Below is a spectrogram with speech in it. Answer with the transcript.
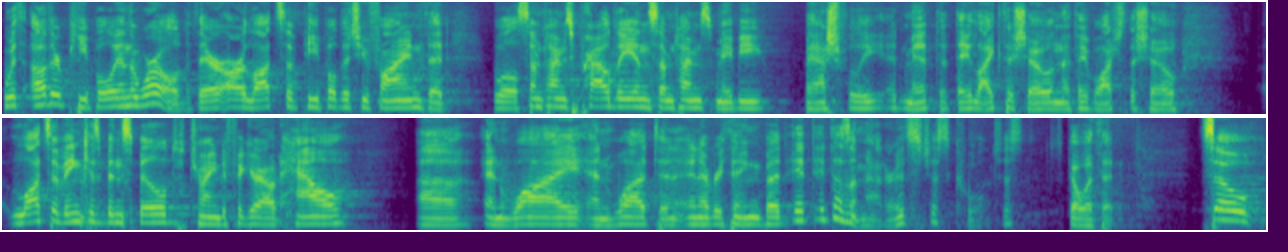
with other people in the world. There are lots of people that you find that will sometimes proudly and sometimes maybe bashfully admit that they like the show and that they've watched the show. Lots of ink has been spilled trying to figure out how uh, and why and what and, and everything, but it, it doesn't matter. It's just cool. Just go with it. So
